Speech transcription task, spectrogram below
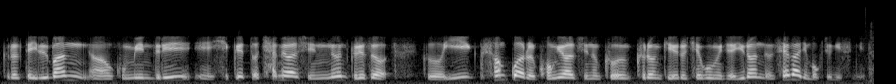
그럴 때 일반 어, 국민들이 예, 쉽게 또 참여할 수 있는 그래서 그 이익 성과를 공유할 수 있는 그, 그런 기회를 제공해줘 이런 세 가지 목적이 있습니다.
